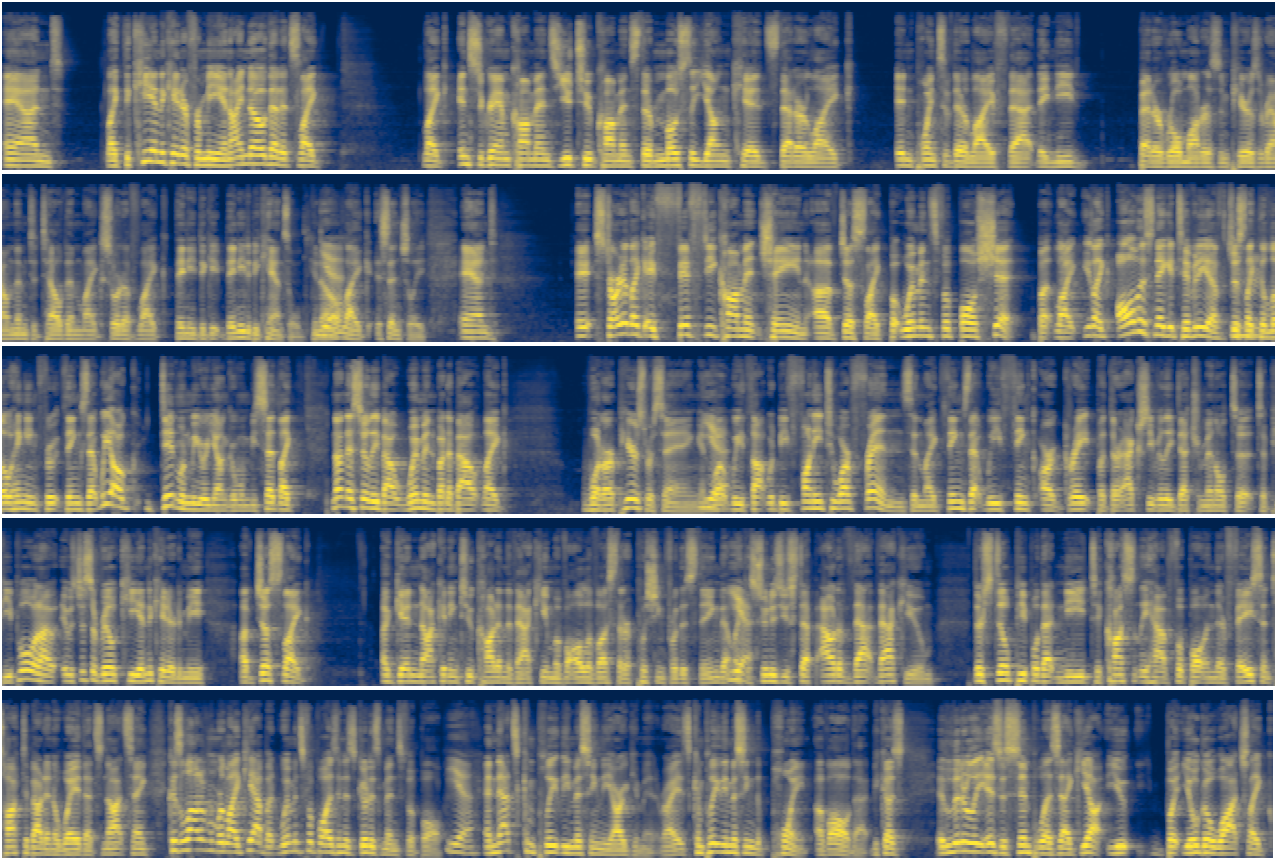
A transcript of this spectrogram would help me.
And like the key indicator for me, and I know that it's like like Instagram comments, YouTube comments, they're mostly young kids that are like in points of their life that they need better role models and peers around them to tell them like sort of like they need to get they need to be canceled, you know, Yeah. like essentially. And it started like a 50 comment chain of just like, but women's football shit. But like, you like all this negativity of just like the mm-hmm. low hanging fruit things that we all did when we were younger, when we said like, not necessarily about women, but about like what our peers were saying and Yeah. what we thought would be funny to our friends and like things that we think are great, but they're actually really detrimental to, to people. And I, it was just a real key indicator to me of just like, again, not getting too caught in the vacuum of all of us that are pushing for this thing that like Yeah. as soon as you step out of that vacuum, there's still people that need to constantly have football in their face and talked about in a way that's not saying because a lot of them were like, yeah, but women's football isn't as good as men's football. Yeah. And that's completely missing the argument, right? It's completely missing the point of all of that because it literally is as simple as like, yeah, you but you'll go watch like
